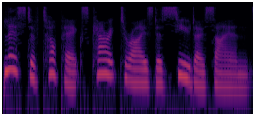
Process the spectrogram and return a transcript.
List of topics characterized as pseudoscience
